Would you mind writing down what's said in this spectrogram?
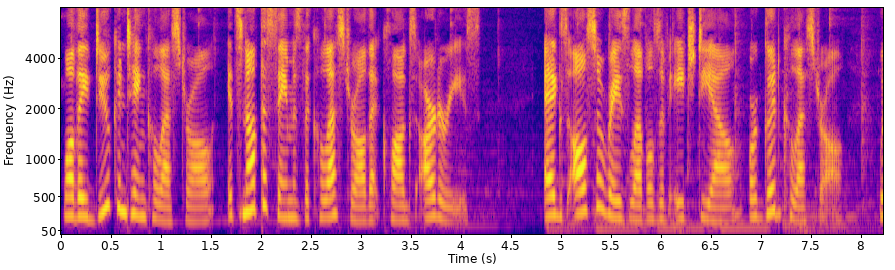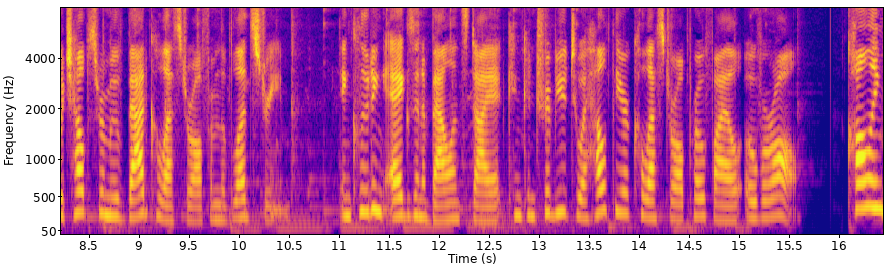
while they do contain cholesterol, it's not the same as the cholesterol that clogs arteries. Eggs also raise levels of HDL, or good cholesterol, which helps remove bad cholesterol from the bloodstream. Including eggs in a balanced diet can contribute to a healthier cholesterol profile overall. Calling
